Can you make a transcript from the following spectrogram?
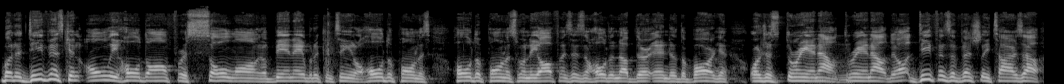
But a defense can only hold on for so long of being able to continue to hold opponents, hold opponents when the offense isn't holding up their end of the bargain, or just three and out, three and out. The defense eventually tires out.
